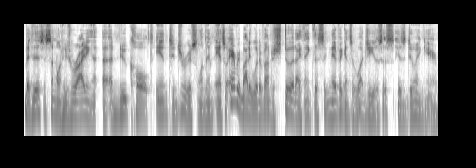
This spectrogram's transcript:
but this is someone who's riding a, a new cult into Jerusalem, and and so everybody would have understood. I think the significance of what Jesus is is doing here.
